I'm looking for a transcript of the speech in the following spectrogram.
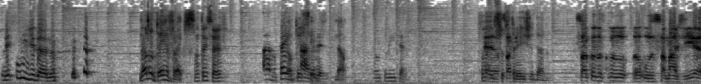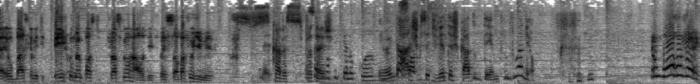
Levei Um de dano. Não, não tem reflexo. Não tem save. Ah, não tem? Não tem ah, beleza. Não. Então tudo inteiro. Toma É, isso, só os que- 3 de dano. Só que quando, quando eu uso essa magia, eu basicamente perco o meu próximo round. Foi só pra fugir mesmo. Cara, se Você protege. um pequeno curvo. Eu ainda acho que você devia ter ficado dentro do anel. Eu morro, velho.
